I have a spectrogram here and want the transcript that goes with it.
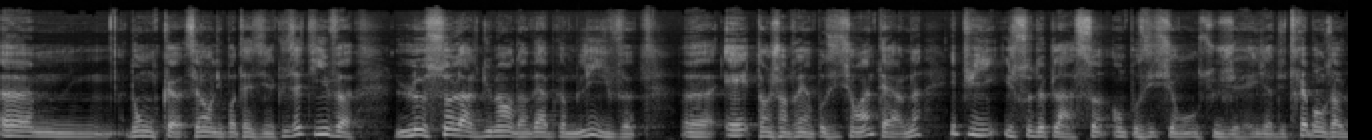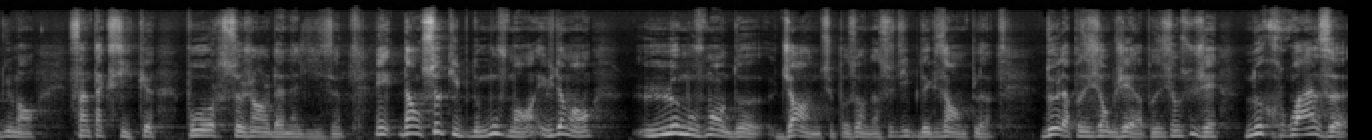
Euh, donc, selon l'hypothèse inaccusative, le seul argument d'un verbe comme leave euh, est engendré en position interne, et puis il se déplace en position sujet. Il y a des très bons arguments syntaxiques pour ce genre d'analyse. Et dans ce type de mouvement, évidemment, le mouvement de John, supposons dans ce type d'exemple, de la position objet à la position sujet, ne croise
